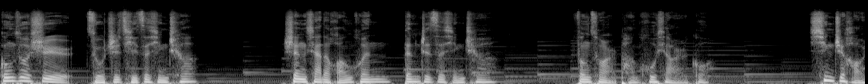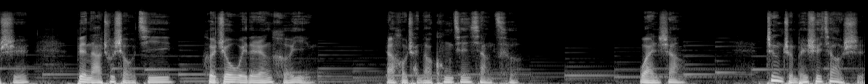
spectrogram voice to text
工作室组织骑自行车，盛夏的黄昏，蹬着自行车，风从耳旁呼啸而过。兴致好时，便拿出手机和周围的人合影，然后传到空间相册。晚上，正准备睡觉时，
